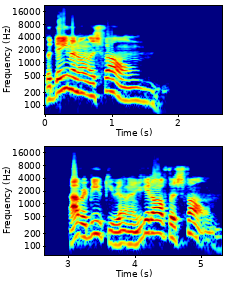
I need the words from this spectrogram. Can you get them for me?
the demon on this phone. I rebuke you. Now you get off this phone."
